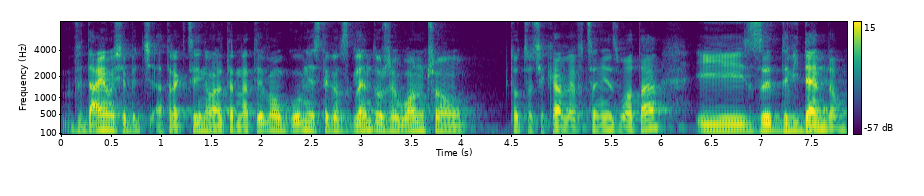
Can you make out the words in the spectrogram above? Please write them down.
wydają się być atrakcyjną alternatywą, głównie z tego względu, że łączą to, co ciekawe w cenie złota i z dywidendą,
